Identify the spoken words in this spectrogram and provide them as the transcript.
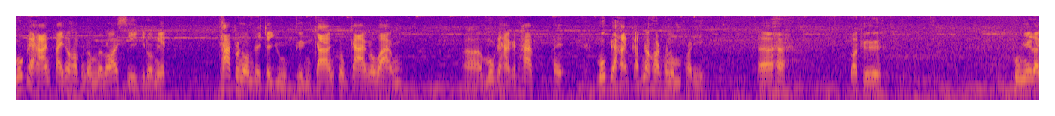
มุกดาหารไปนครพนม 104 กิโลเมตรธาตุพนมจะอยู่กึ่งกลางตรงกลางระหว่างมุกดาหารกับธาตุมุกดาหารกับนครพนมพอดีอก็คือพรุ่งนี้เรา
